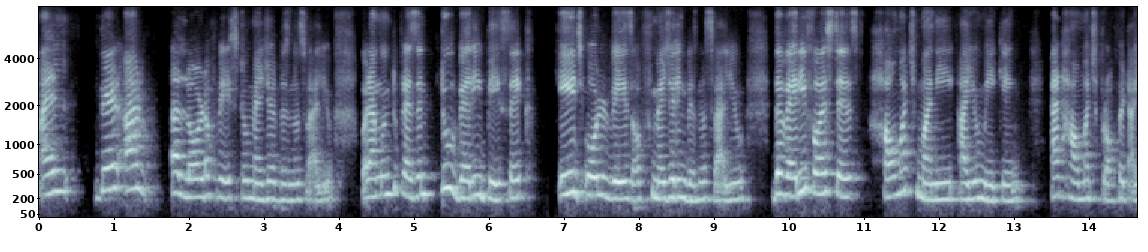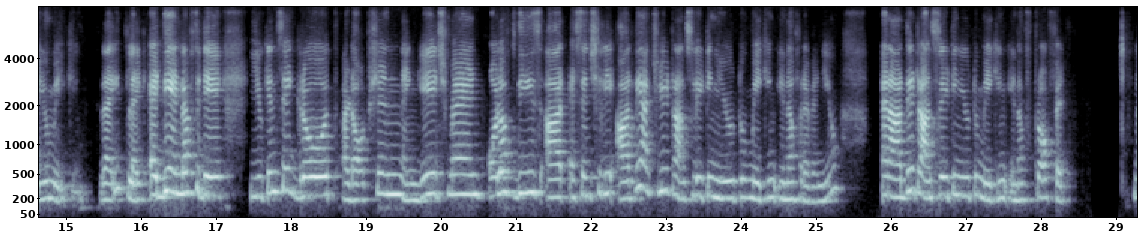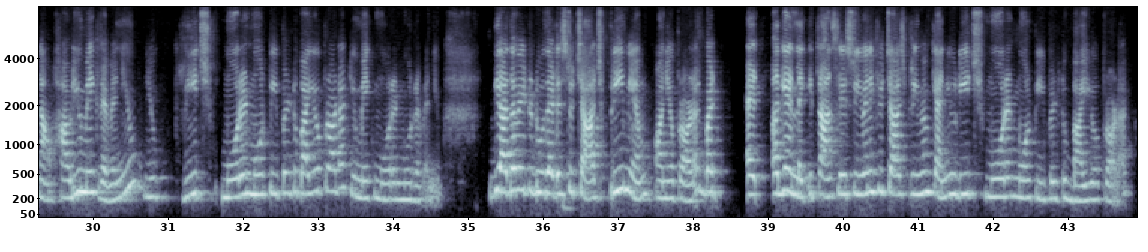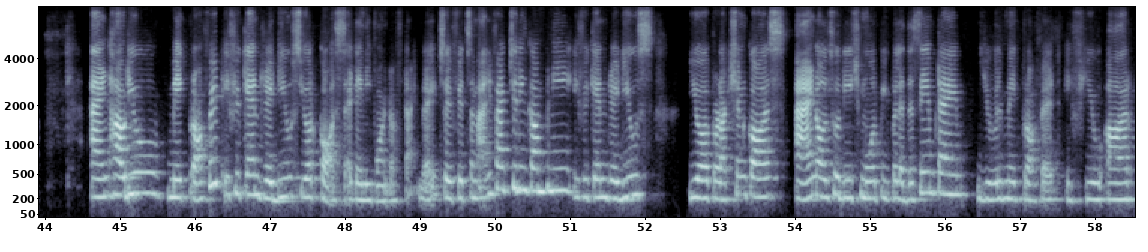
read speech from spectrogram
I'll there are a lot of ways to measure business value, but I'm going to present two very basic age old ways of measuring business value. The very first is how much money are you making and how much profit are you making, right? Like at the end of the day, you can say growth, adoption, engagement, all of these are essentially, are they actually translating you to making enough revenue? And are they translating you to making enough profit? Now, how do you make revenue? You reach more and more people to buy your product, you make more and more revenue the other way to do that is to charge premium on your product but again like it translates to even if you charge premium can you reach more and more people to buy your product? And how do you make profit? If you can reduce your costs at any point of time right? So if it's a manufacturing company if you can reduce your production costs and also reach more people at the same time you will make profit. If you are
